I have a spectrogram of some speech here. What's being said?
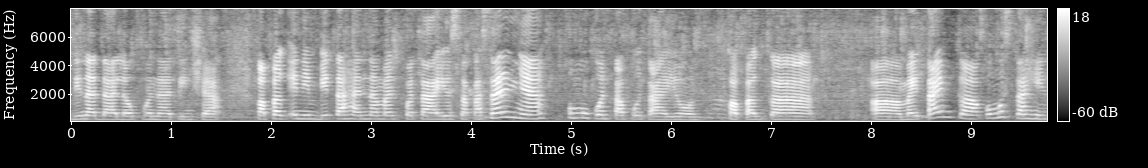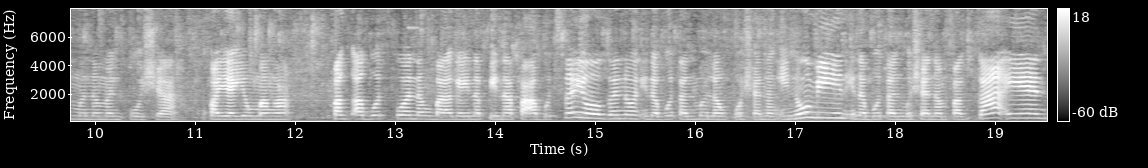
dinadalaw po natin siya. Kapag inimbitahan naman po tayo sa kasal niya, pumupunta po tayo. Kapag ka, ah, may time ka, kumustahin mo naman po siya. Kaya yung mga pag-abot po ng bagay na pinapaabot sa'yo, ganun, inabutan mo lang po siya ng inumin, inabutan mo siya ng pagkain,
